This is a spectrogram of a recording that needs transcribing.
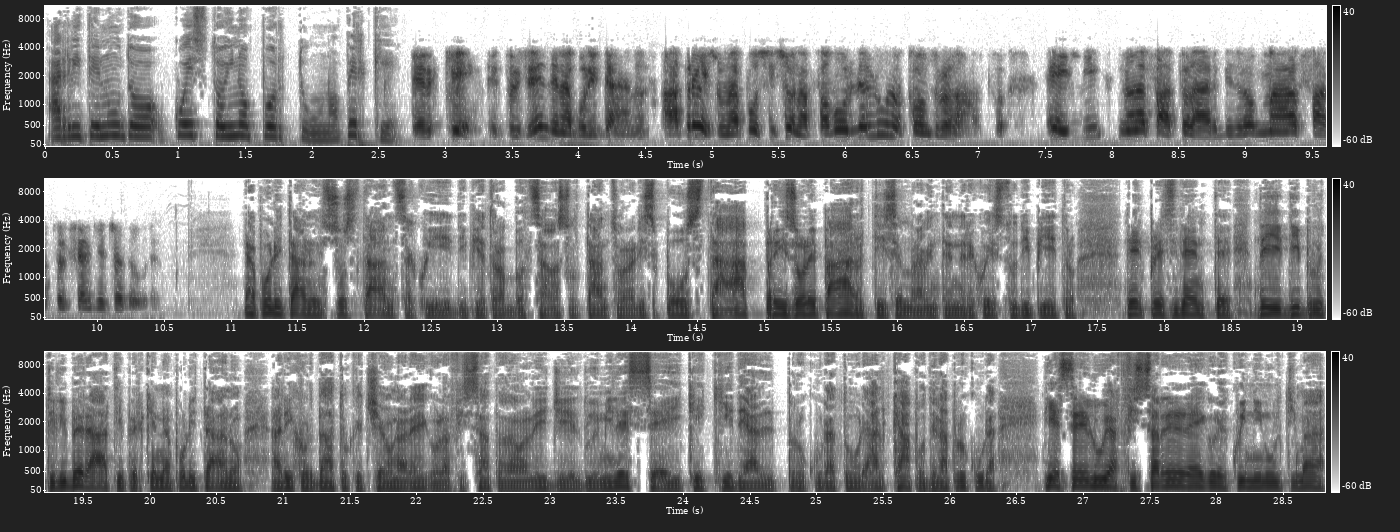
ha ritenuto questo inopportuno? Perché? Perché il presidente napolitano ha preso una posizione a favore dell'uno contro l'altro. Egli non ha fatto l'arbitro, ma ha fatto il fiancheggiatore. Napolitano in sostanza, qui Di Pietro abbozzava soltanto la risposta, ha preso le parti, sembrava intendere questo Di Pietro, del presidente di, di Bruti Liberati perché Napolitano ha ricordato che c'è una regola fissata da una legge del 2006 che chiede al procuratore, al capo della procura di essere lui a fissare le regole e quindi in ultima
